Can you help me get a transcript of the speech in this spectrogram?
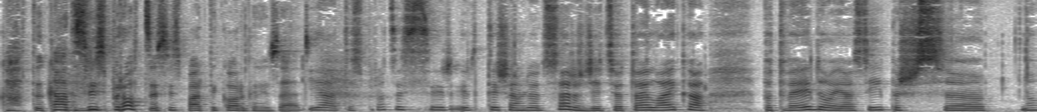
Kā, kā tas viss process vispār tika organizēts? Jā, tas process ir, ir tiešām ļoti sarežģīts, jo tajā laikā pat veidojās īpašas nu,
